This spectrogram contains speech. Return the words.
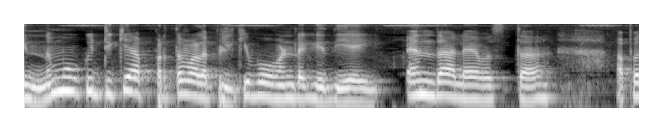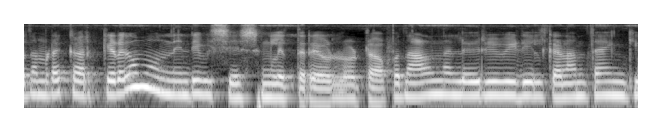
ഇന്ന് മൂക്കുറ്റിക്ക് അപ്പുറത്തെ വളപ്പിലേക്ക് പോകേണ്ട ഗതിയായി. എന്താ അവസ്ഥ? അപ്പോൾ നമ്മുടെ കർക്കിടകം ഒന്നിന്റെ വിശേഷങ്ങൾ ഇത്രയേ ഉള്ളൂ കേട്ടോ. അപ്പോൾ നാളെ നല്ലൊരു വീഡിയോയിൽ കാണാം. താങ്ക്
